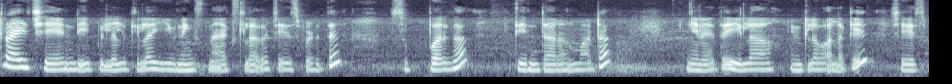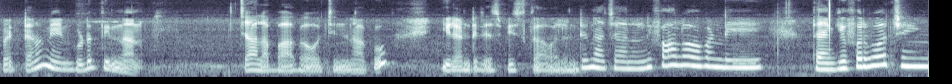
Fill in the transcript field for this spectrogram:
ట్రై చేయండి. పిల్లలకి ఇలా ఈవినింగ్ స్నాక్స్ లాగా చేసి పెడితే సూపర్గా తింటారనమాట నేనైతే ఇలా ఇంట్లో వాళ్ళకి చేసి పెట్టాను. నేను కూడా తిన్నాను. చాలా బాగా వచ్చింది నాకు. ఇలాంటి రెసిపీస్ కావాలంటే నా ఛానల్ని ఫాలో అవ్వండి. Thank you for watching.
